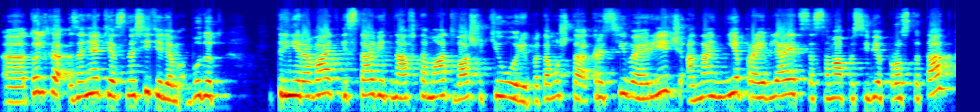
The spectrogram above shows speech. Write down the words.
Э, только занятия с носителем будут тренировать и ставить на автомат вашу теорию, потому что красивая речь, она не проявляется сама по себе просто так,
